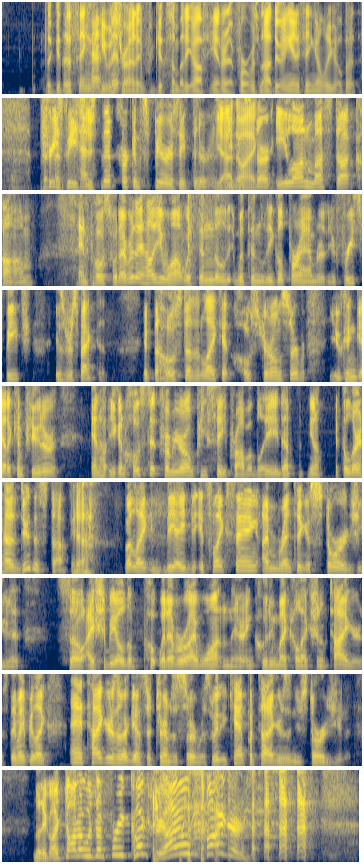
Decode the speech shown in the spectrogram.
The, the thing that he was trying to get somebody off the internet for was not doing anything illegal, but free that's speech is for conspiracy theorists. Yeah, you no, can start elonmusk.com and post whatever the hell you want within the within legal parameters. Your free speech is respected. If the host doesn't like it, host your own server. You can get a computer and you can host it from your own PC. Probably you'd have to, you know, you have to learn how to do this stuff. yeah, But like the idea, it's like saying I'm renting a storage unit, so I should be able to put whatever I want in there, including my collection of tigers. They might be like, "Eh, tigers are against the terms of service. You can't put tigers in your storage unit." Be like, "I thought it was a free country. I own tigers."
